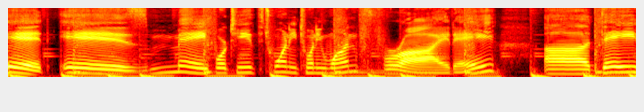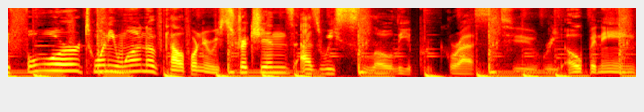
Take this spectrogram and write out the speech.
It is May 14th, 2021, Friday. Uh, day 421 of California restrictions as we slowly progress to reopening.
